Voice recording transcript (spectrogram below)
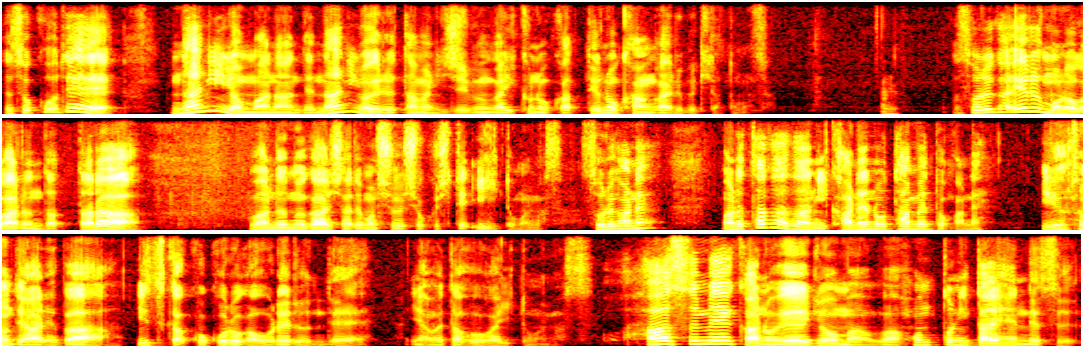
でそこで何を学んで何を得るために自分が行くのかっていうのを考えるべきだと思うんですよ。はい、それが得るものがあるんだったらワンルーム会社でも就職していいと思います。それがねまだただ単に金のためとかね言うのであればいつか心が折れるんでやめた方がいいと思います。ハウスメーカーの営業マンは本当に大変です。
